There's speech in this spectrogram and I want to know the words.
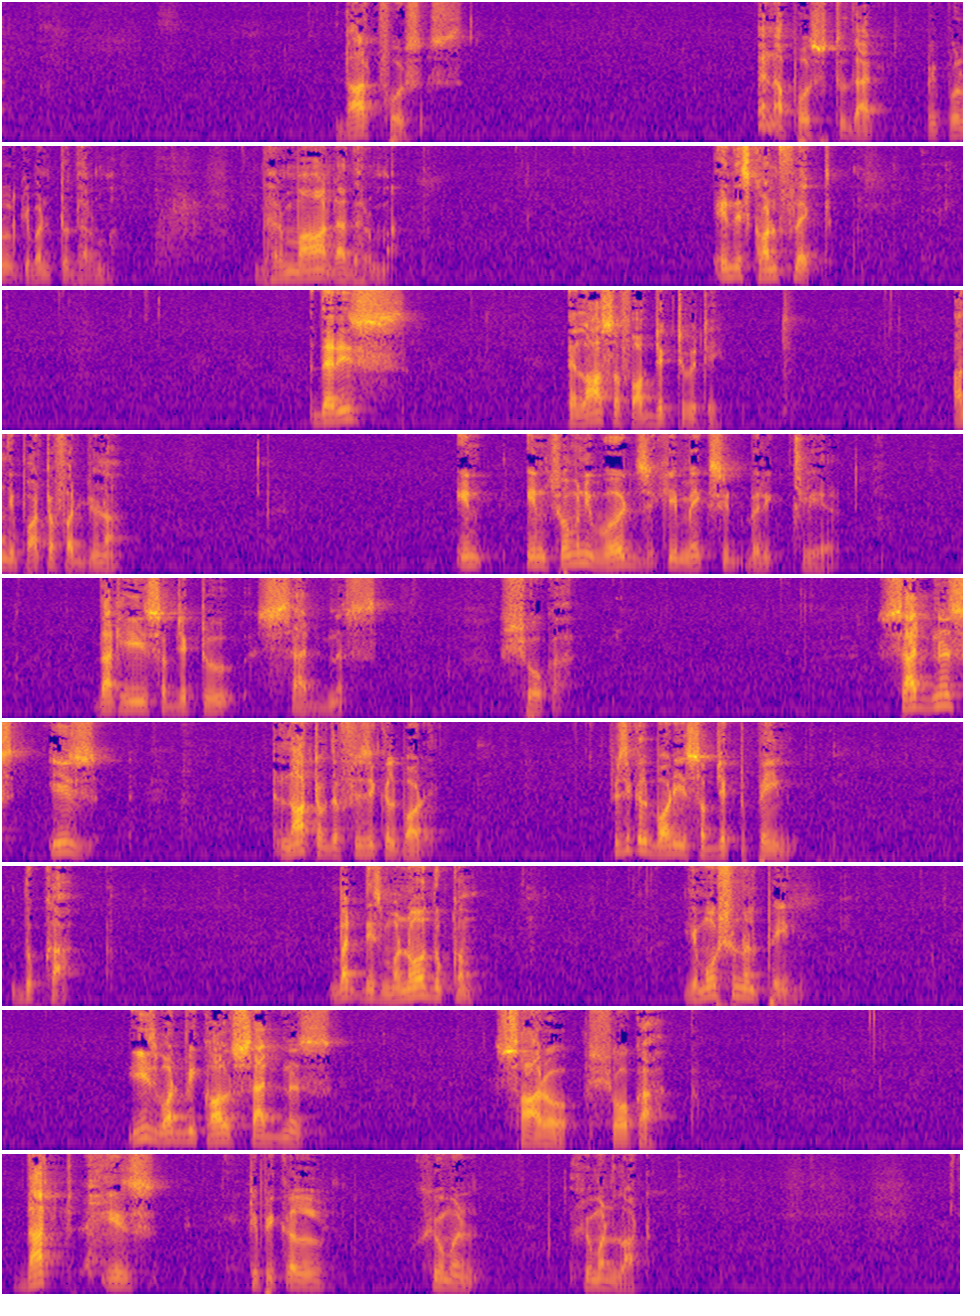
dark forces. And opposed to that, people given to dharma. Dharma and adharma. in this conflict, there is a loss of objectivity on the part of Arjuna. In in so many words, he makes it very clear that he is subject to sadness, shoka. Sadness is not of the physical body. Physical body is subject to pain, dukkha. But this manodukkam, emotional pain, is what we call sadness, sorrow, shoka. That is typical human human lot.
